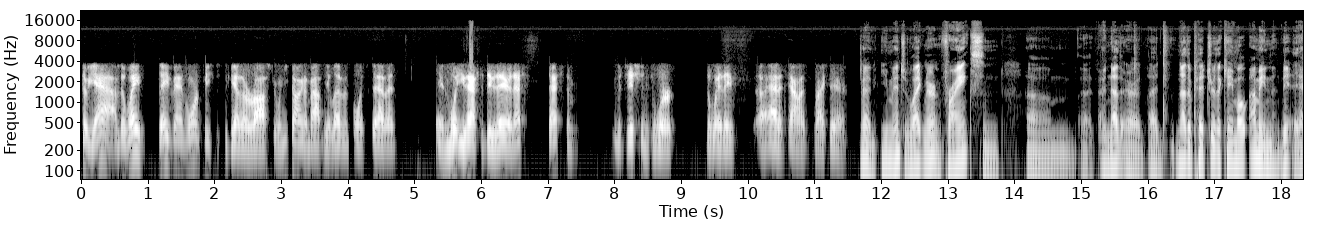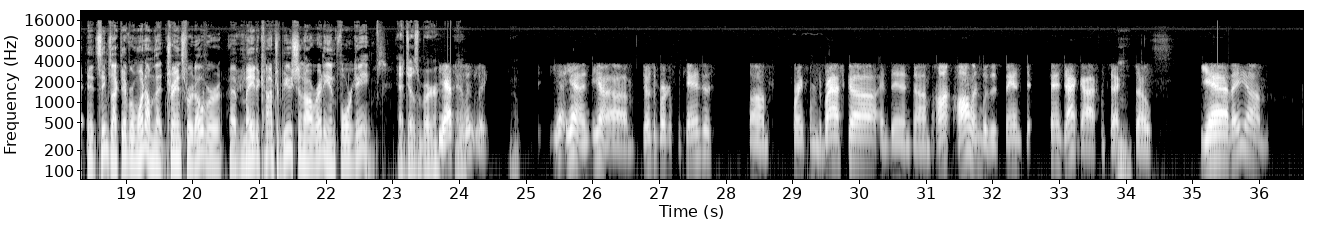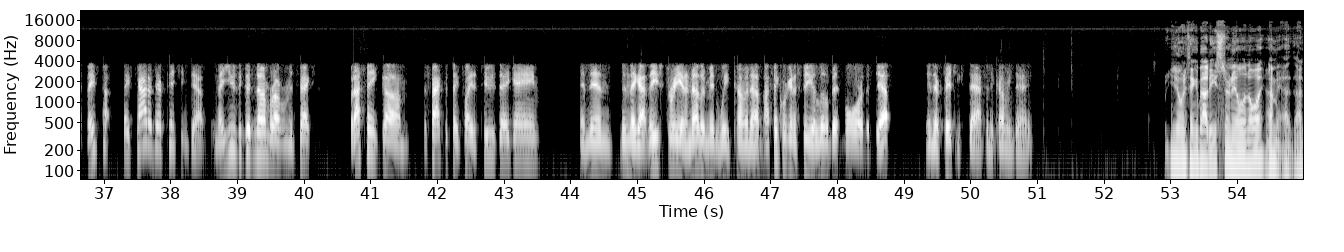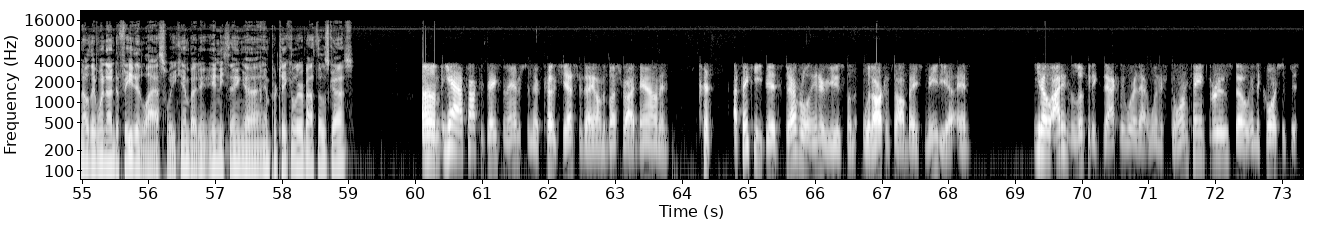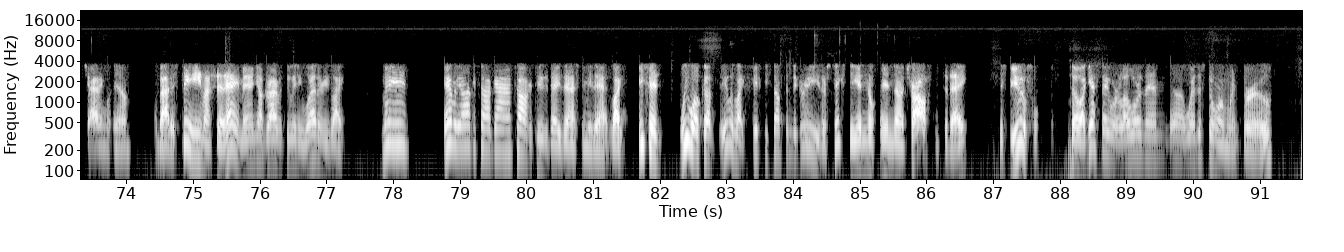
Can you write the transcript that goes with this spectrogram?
So, yeah, the way Dave Van Horn pieces together a roster, when you're talking about the 11.7 and what you have to do there, that's that's some magician's work. The way they've uh, added talent right there. Yeah, you mentioned Wagner and Franks and um, uh, another uh, another pitcher that came over. I mean, it, it, seems like every one of them that transferred over have made a contribution already in four games. Yeah, Josenberger. Yeah, absolutely. Yeah, yeah, yeah. yeah um, Josenberger from Kansas, um, Frank from Nebraska, and then um, Hollan was a San, San Jack guy from Texas. Mm. So, yeah, they um, they've they've touted their pitching depth, and they use a good number of them in Texas. But I think um, the fact that they played a Tuesday game and then then they got these three and another midweek coming up. I think we're going to see a little bit more of the depth in their pitching staff in the coming days. You know anything about Eastern Illinois? I mean, I, I know they went undefeated last weekend, but anything uh, in particular about those guys? Um, yeah, I talked to Jason Anderson, their coach, yesterday on the bus ride down, and I think he did several interviews with, with Arkansas-based media. And you know, I didn't look at exactly where that winter storm came through. So in the course of just chatting with him about his team, I said, "Hey, man, y'all driving through any weather?" And he's like, "Man, every Arkansas guy I'm talking to today is asking me that." Like he said, we woke up, it was like 50 something degrees or 60 in in uh, Charleston today. It's beautiful. So I guess they were lower than uh, where the storm went through.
